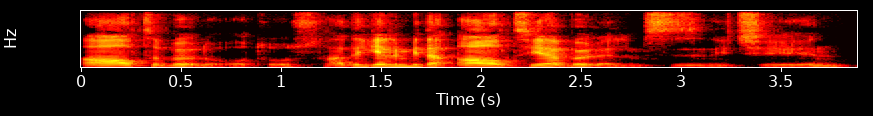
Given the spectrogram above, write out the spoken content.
6 bölü 30. Hadi gelin bir de 6'ya bölelim sizin için.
